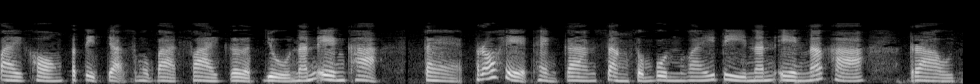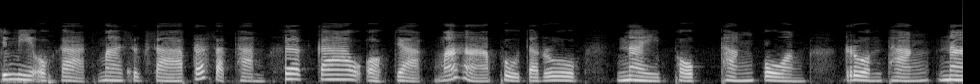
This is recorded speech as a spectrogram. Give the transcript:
ไปของปฏิจจสมุปบาทฝ่ายเกิดอยู่นั่นเองค่ะ แต่เพราะเหตุแห่งการสั่งสมบุญไว้ดีนั่นเองนะคะ เราจึงมีโอกาสมาศึกษาพระสัทธรรมเพื่อก้าวออกจากมหาภูตรูป ในภพทั้งปวง รวมทั้งนา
